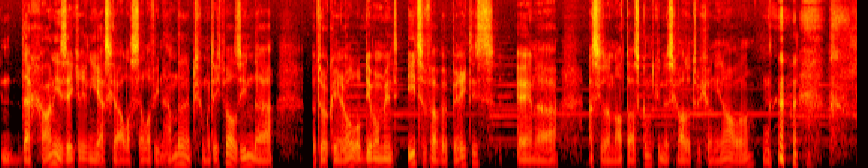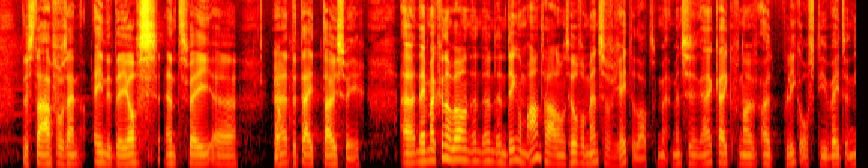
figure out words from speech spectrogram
Dat gaat niet, zeker niet als je alles zelf in handen hebt. Je moet echt wel zien dat het rock'n'roll op dit moment iets of wat beperkt is. En als je daarna thuis komt, kun je de schade terug gaan inhalen. Dus daarvoor zijn één de day-offs en twee hè, de tijd thuis weer. Eh, nee, maar ik vind het wel een, een, een ding om aan te halen, want heel veel mensen vergeten dat. Me- mensen hè, kijken vanuit uit het publiek of die weten in ieder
